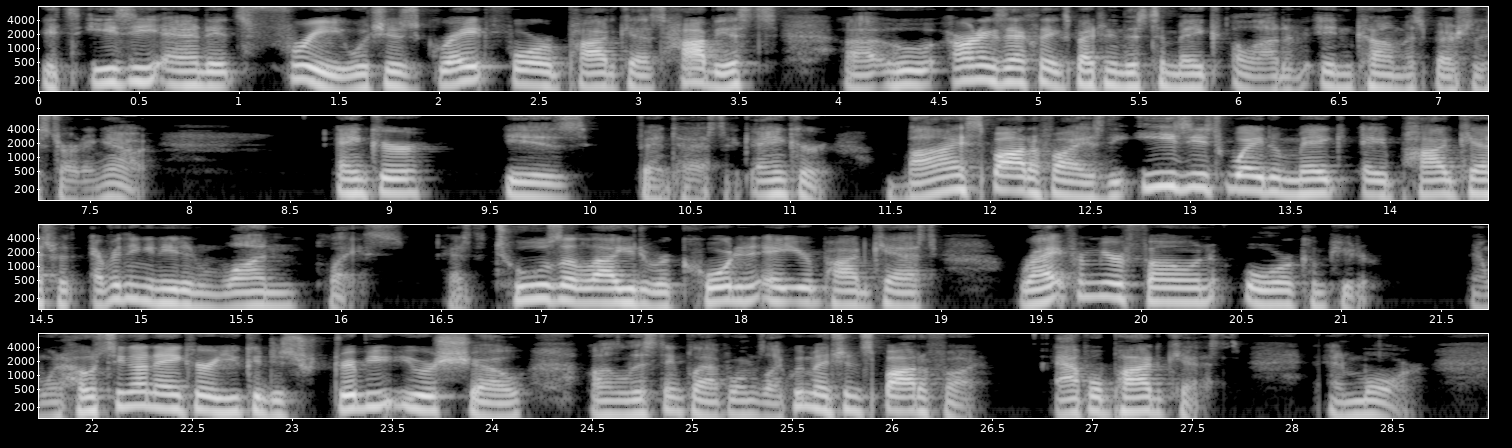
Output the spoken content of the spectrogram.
It's easy and it's free, which is great for podcast hobbyists uh, who aren't exactly expecting this to make a lot of income, especially starting out. Anchor is fantastic. Anchor by Spotify is the easiest way to make a podcast with everything you need in one place. It has the tools that allow you to record and edit your podcast right from your phone or computer. And when hosting on Anchor, you can distribute your show on listening platforms like we mentioned Spotify, Apple Podcasts, and more.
